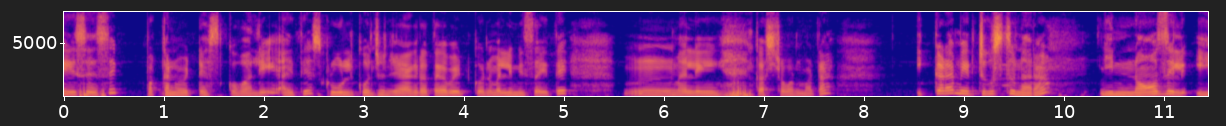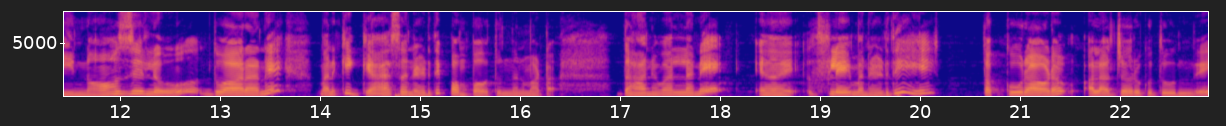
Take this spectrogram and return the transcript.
తీసేసి పక్కన పెట్టేసుకోవాలి. అయితే స్క్రూలు కొంచెం జాగ్రత్తగా పెట్టుకొని మళ్ళీ మిస్ అయితే మళ్ళీ కష్టం అనమాట ఇక్కడ మీరు చూస్తున్నారా? ఈ నాజిల్ ఈ నాజిల్ ద్వారానే మనకి గ్యాస్ అనేది పంప్ అవుతుందన్నమాట. దానివల్లనే ఫ్లేమ్ అనేది తక్కువ రావడం అలా జరుగుతుంది.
